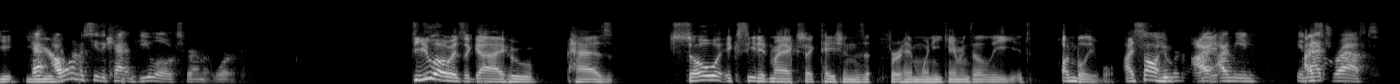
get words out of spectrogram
I want to see the Cat and D'Lo experiment work. D'Lo is a guy who has so exceeded my expectations for him when he came into the league. It's unbelievable. I saw him. were- I, I mean, in I that saw- draft,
